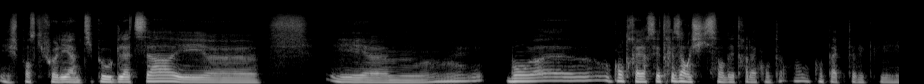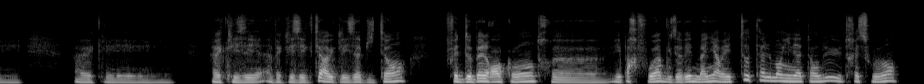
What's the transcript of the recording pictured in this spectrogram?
et je pense qu'il faut aller un petit peu au-delà de ça. Et bon, au contraire, c'est très enrichissant d'être à la en contact avec les, avec les avec les, avec les électeurs, avec les habitants. Vous faites de belles rencontres euh, et parfois vous avez de manière mais totalement inattendue, très souvent,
